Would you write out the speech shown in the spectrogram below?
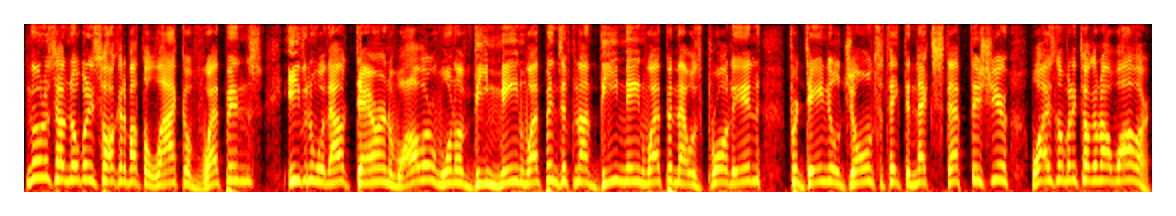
Notice how nobody's talking about the lack of weapons, even without Darren Waller, one of the main weapons, if not the main weapon that was brought in for Daniel Jones to take the next step this year. Why is nobody talking about Waller?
